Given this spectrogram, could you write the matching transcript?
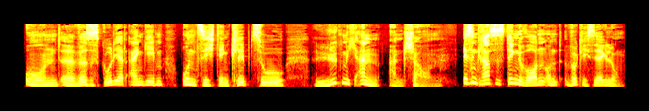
und äh, versus Goliath eingeben und sich den Clip zu Lüg mich an anschauen. Ist ein krasses Ding geworden und wirklich sehr gelungen.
